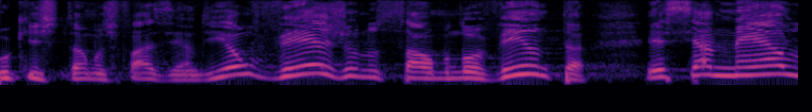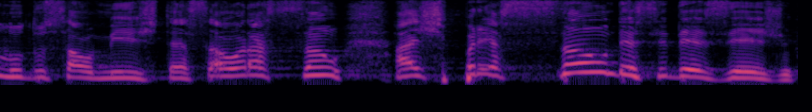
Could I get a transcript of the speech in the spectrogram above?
o que estamos fazendo. E eu vejo no Salmo 90 esse anelo do salmista, essa oração, a expressão desse desejo,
